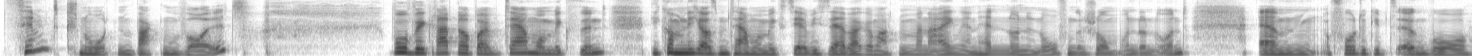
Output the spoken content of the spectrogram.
Zimtknoten backen wollt, wo wir gerade noch beim Thermomix sind, die kommen nicht aus dem Thermomix, die habe ich selber gemacht mit meinen eigenen Händen und in den Ofen geschoben und und und. Ähm, Foto gibt es irgendwo,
